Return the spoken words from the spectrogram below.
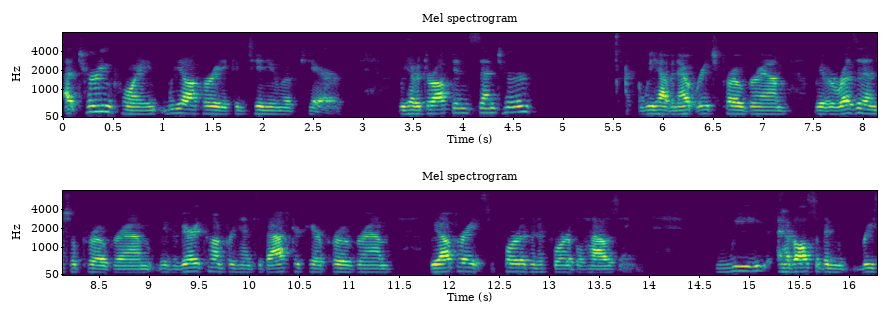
At Turning Point, we operate a continuum of care. We have a drop-in center, we have an outreach program, we have a residential program. We have a very comprehensive aftercare program. We operate supportive and affordable housing. We have also been re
